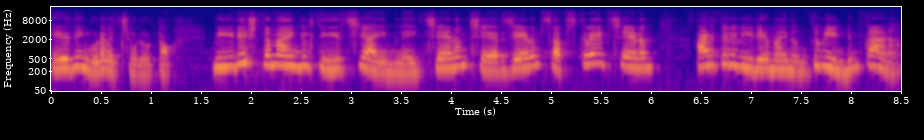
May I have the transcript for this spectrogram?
എഴുതിയും കൂടെ വെച്ചോളൂ കേട്ടോ വീഡിയോ ഇഷ്ടമായെങ്കിൽ തീർച്ചയായും ലൈക്ക് ചെയ്യണം ഷെയർ ചെയ്യണം സബ്സ്ക്രൈബ് ചെയ്യണം. അടുത്തൊരു വീഡിയോയുമായി നമുക്ക് വീണ്ടും കാണാം.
